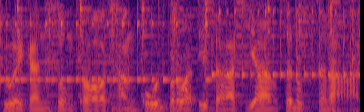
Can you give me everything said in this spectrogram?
ช่วยกันส่งต่อถังปูนประวัติศาสตร์อย่างสนุกสนาน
